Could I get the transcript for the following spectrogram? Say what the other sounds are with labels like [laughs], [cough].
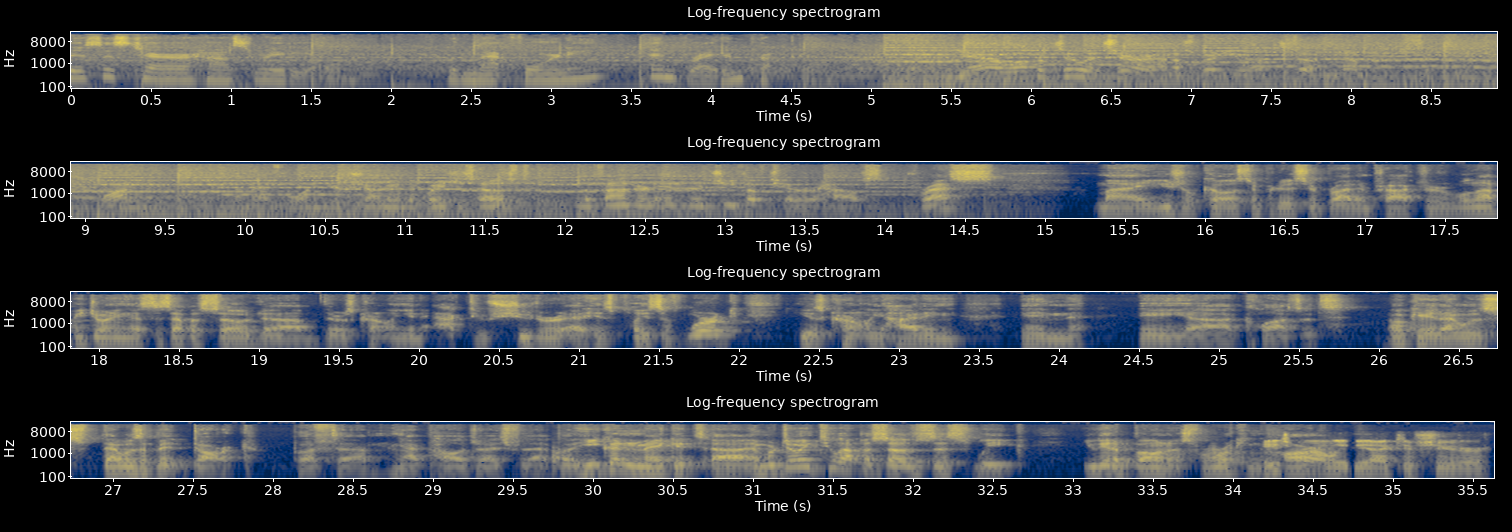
This is Terror House Radio with Matt Forney and Bryden Proctor. Yeah, welcome to it, Terror House Radio episode number 61. I'm Matt Forney, your charming and loquacious host, and the founder and editor in chief of Terror House Press. My usual co host and producer, Bryden Proctor, will not be joining us this episode. Uh, there is currently an active shooter at his place of work. He is currently hiding in a uh, closet. Okay, that was that was a bit dark, but uh, I apologize for that. But he couldn't make it, uh, and we're doing two episodes this week. You get a bonus. We're working He's hard. probably the active shooter.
